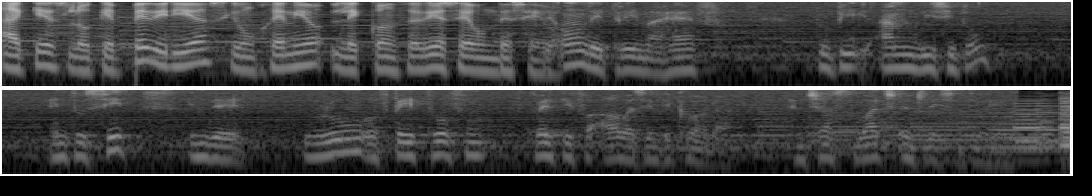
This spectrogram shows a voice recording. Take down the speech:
a qué es lo que pediría si un genio le concediese un deseo. The only dream I have to be invisible and to sit in the room of Beethoven 24 hours in the corner and just watch and listen to him.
